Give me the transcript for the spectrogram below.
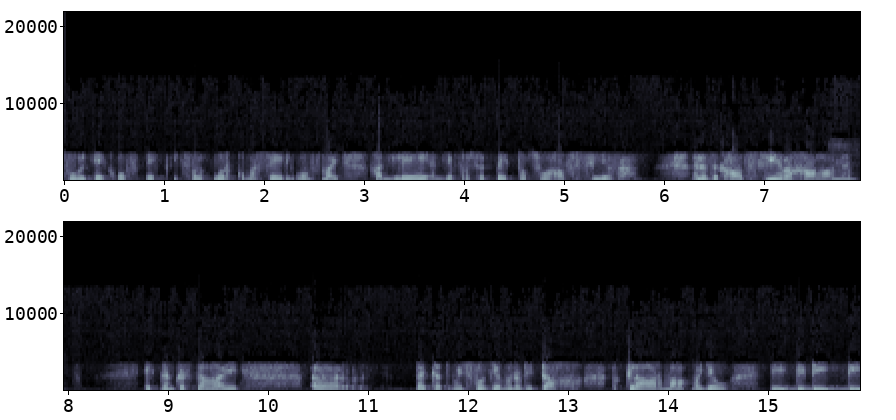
voel ek of ek iets wil oorkom. Maar sê die oom vir my, gaan lê in juffrou se bed tot so 07:30. En as ek 07:30 gehad het, hmm. ek dink is daai uh tyd dat mens voel jy moet nou die dag klaar maak maar jou die die die die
